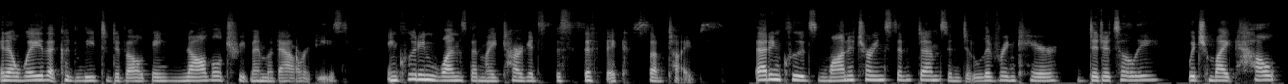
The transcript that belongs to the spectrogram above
in a way that could lead to developing novel treatment modalities, including ones that might target specific subtypes. That includes monitoring symptoms and delivering care digitally, which might help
